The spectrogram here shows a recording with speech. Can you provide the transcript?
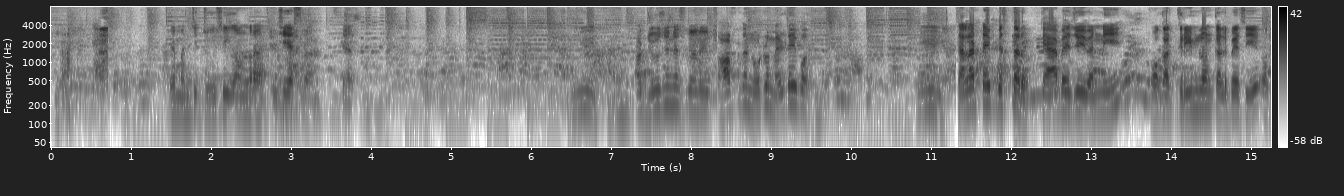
మంచి జ్యూసీగా ఉందిరా. చేస్ రా. Yes. మ్మ్. Hmm. ఆ జ్యూసీనెస్ కానీ సాఫ్ట్గా నోట్లో మెల్ట్ అయిపోతుంది. Hmm. సలాడ్ టైప్ ఇస్తారు. క్యాబేజీ ఇవన్నీ ఒక క్రీమ్లోని కలిపేసి ఒక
